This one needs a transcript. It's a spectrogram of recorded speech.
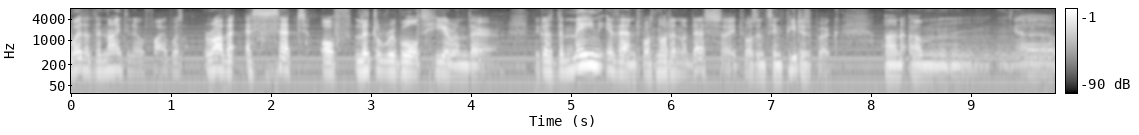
Whether the 1905 was rather a set of little revolts here and there, because the main event was not in Odessa; it was in St. Petersburg, on um, uh,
